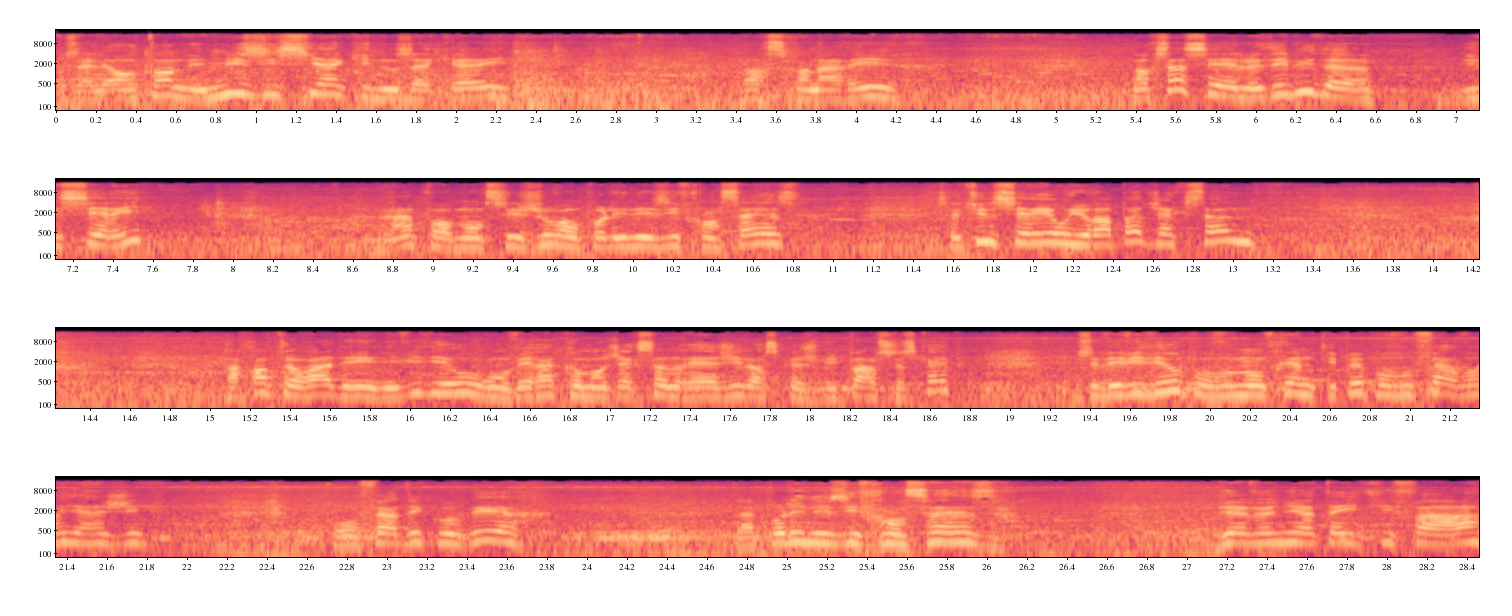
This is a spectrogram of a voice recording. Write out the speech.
Vous allez entendre les musiciens qui nous accueillent lorsqu'on arrive. Donc ça, c'est le début d'une série hein, pour mon séjour en Polynésie française. C'est une série où il n'y aura pas Jackson. Par contre, il y aura des, vidéos où on verra comment Jackson réagit lorsque je lui parle sur Skype. J'ai des vidéos pour vous montrer un petit peu, pour vous faire voyager, pour vous faire découvrir la Polynésie française. Bienvenue à Tahiti Fa'a.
